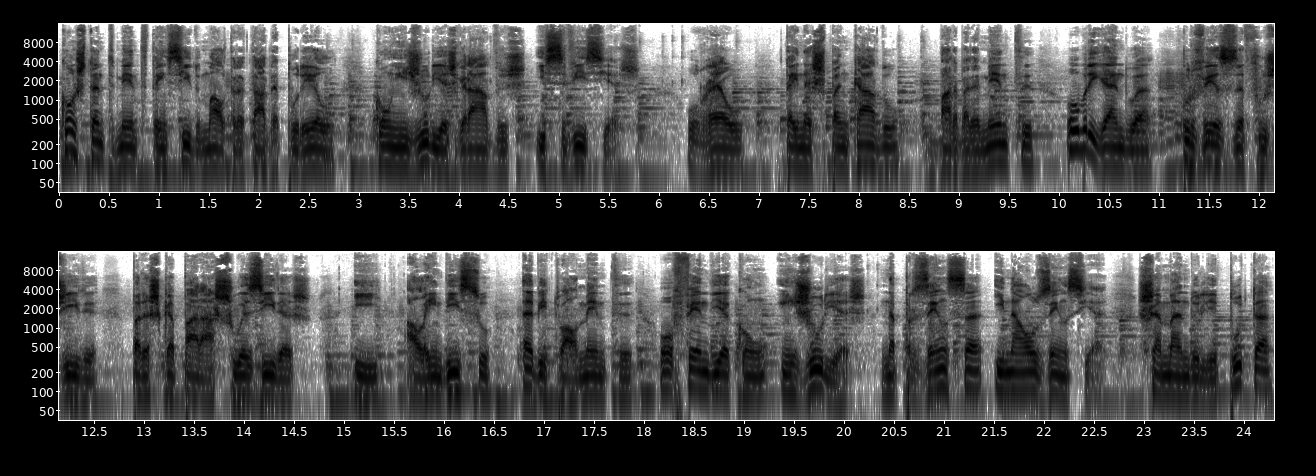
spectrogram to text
constantemente tem sido maltratada por ele com injúrias graves e sevícias. O réu tem-na espancado barbaramente obrigando-a, por vezes, a fugir para escapar às suas iras e, além disso, habitualmente ofende-a com injúrias na presença e na ausência, chamando-lhe puta,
